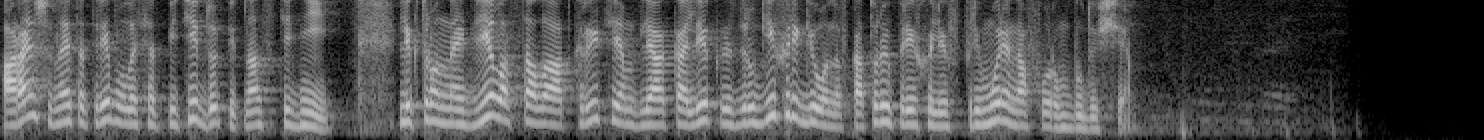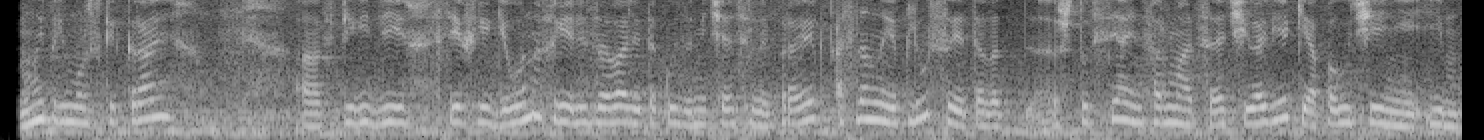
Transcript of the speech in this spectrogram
А раньше на это требовалось от 5 до 15 дней. Электронное дело стало открытием для коллег из других регионов, которые приехали в Приморье на форум «Будущее». Мы, Приморский край, а, впереди всех регионов реализовали такой замечательный проект. Основные плюсы этого, что вся информация о человеке, о получении им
